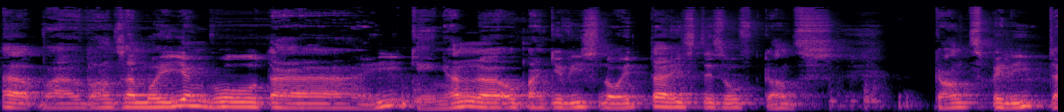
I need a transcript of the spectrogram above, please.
äh, wenn sie einmal irgendwo da hingingen, äh, ab einem gewissen Alter ist das oft ganz, ganz beliebt. Äh,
